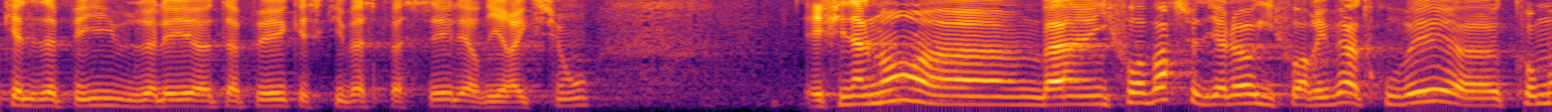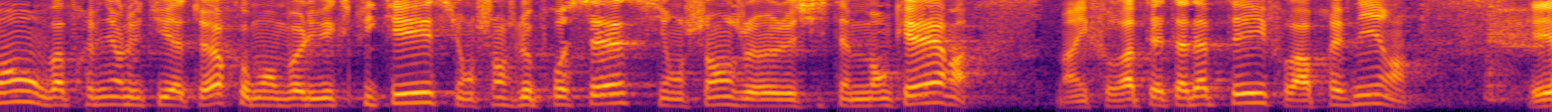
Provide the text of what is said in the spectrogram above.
quelles API vous allez taper, qu'est-ce qui va se passer, les redirections. Et finalement, euh, ben, il faut avoir ce dialogue, il faut arriver à trouver euh, comment on va prévenir l'utilisateur, comment on va lui expliquer, si on change le process, si on change euh, le système bancaire, ben, il faudra peut-être adapter, il faudra prévenir. Et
